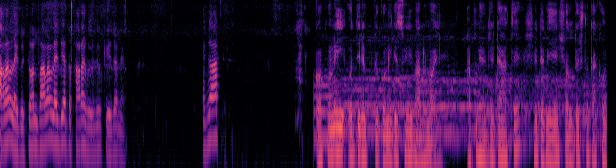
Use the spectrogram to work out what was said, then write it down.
বালার লাগছে তখন বালার লাই দিয়া তো খারাপ হয়ে যাবে কে জানে? কখনোই অতিরিক্ত কোনো কিছুই ভালো নয়। আপনার যেটা আছে সেটা নিয়ে সন্তুষ্ট থাকুন।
